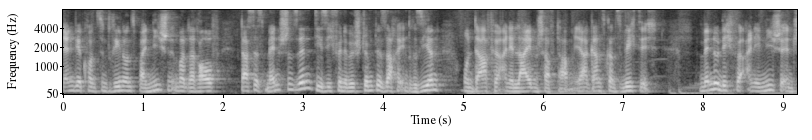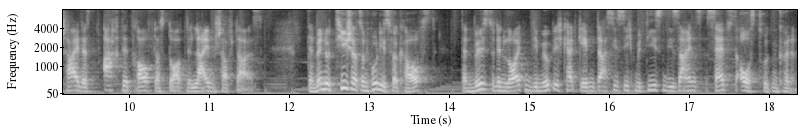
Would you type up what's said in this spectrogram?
denn wir konzentrieren uns bei Nischen immer darauf, dass es Menschen sind, die sich für eine bestimmte Sache interessieren und dafür eine Leidenschaft haben. Ja, ganz, ganz wichtig. Wenn du dich für eine Nische entscheidest, achte darauf, dass dort eine Leidenschaft da ist. Denn wenn du T-Shirts und Hoodies verkaufst, dann willst du den Leuten die Möglichkeit geben, dass sie sich mit diesen Designs selbst ausdrücken können.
